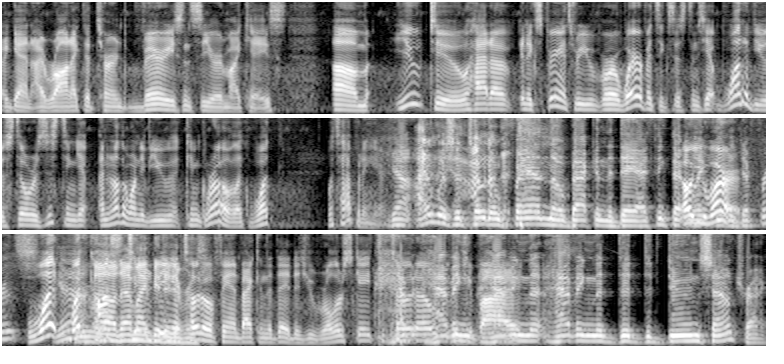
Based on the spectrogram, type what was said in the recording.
again ironic that turned very sincere in my case. Um, you two had a, an experience where you were aware of its existence, yet one of you is still resisting, yet another one of you can grow. Like what? What's happening here? Yeah, I was a Toto fan though back in the day. I think that Oh, might you be were. the difference. What Yeah. what Oh, that constituted might be the being a. Toto fan back in the day? Did you roller skate to Toto? having Did you buy? having the having the, the the Dune soundtrack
